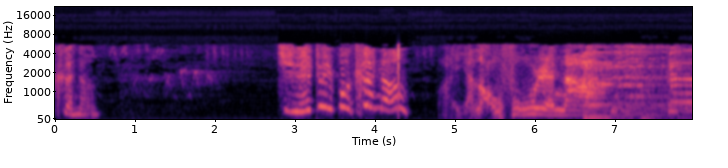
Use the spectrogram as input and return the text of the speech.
可能，绝对不可能！哎呀，老夫人呐！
